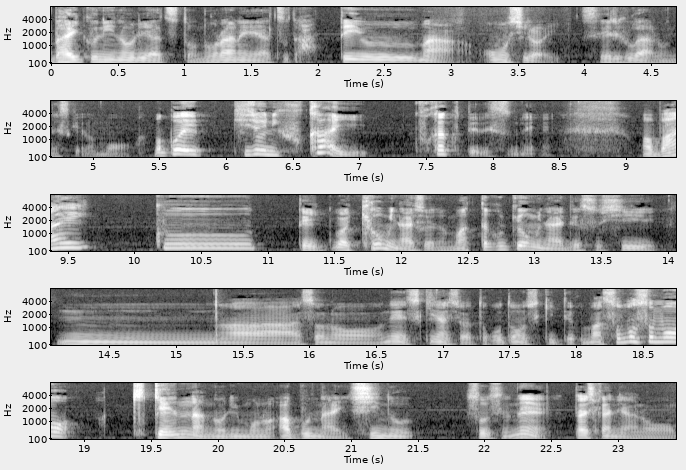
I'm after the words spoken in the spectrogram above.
バイクに乗るやつと乗らねえやつだっていうまあ面白いセリフがあるんですけども、まあ、これ非常に深い深くてですね、まあ、バイクっては興味ない人には全く興味ないですしうんあそのね好きな人はとことん好きっていうか、まあ、そもそも危険な乗り物危ない死ぬ。そうですよね。確かにあの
